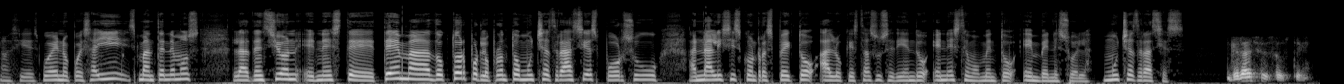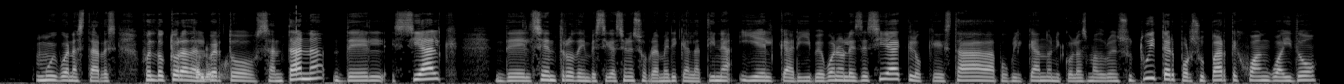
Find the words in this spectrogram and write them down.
Así es. Bueno, pues ahí mantenemos la atención en este tema. Doctor, por lo pronto, muchas gracias por su análisis con respecto a lo que está sucediendo en este momento en Venezuela. Muchas gracias. Gracias a usted. Muy buenas tardes. Fue el doctor Adalberto Santana del CIALC, del Centro de Investigaciones sobre América Latina y el Caribe. Bueno, les decía lo que está publicando Nicolás Maduro en su Twitter. Por su parte, Juan Guaidó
